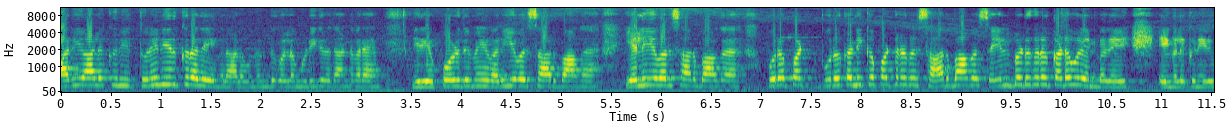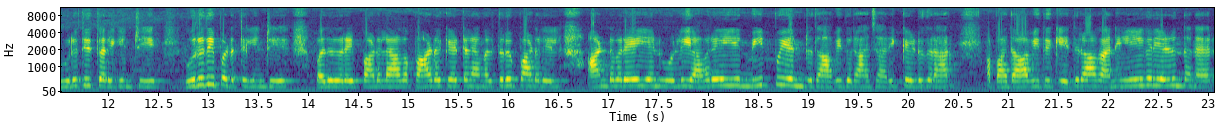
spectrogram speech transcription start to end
மரியாளுக்கு நீர் துணை நிற்கிறதை எங்களால் உணர்ந்து கொள்ள முடிகிறது ஆண்டவரே. நீர் எப்பொழுதுமே வறியவர் சார்பாக எளியவர் சார்பாக புறப்பட் புறக்கணிக்கப்பட்டவர்கள் சார்பாக செயல்படுகிற கடவுள் என்பதை எங்களுக்கு நீர் உறுதி தருகின்றீர் உறுதிப்படுத்துகின்றீர். பதிலுரை பாடலாக பாட கேட்ட நாங்கள் திருப்பாடலில் ஆண்டவரே என் ஒளி அவரே என் மீட்பு என்று தாவீது ராஜா அறிக்கையிடுகிறார். அப்பா தாவீதுக்கு எதிராக அநேகர் எழுந்தனர்.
